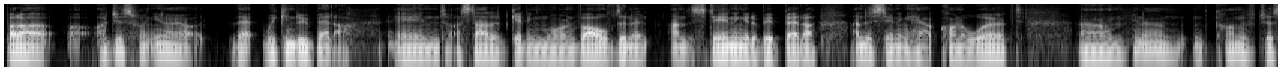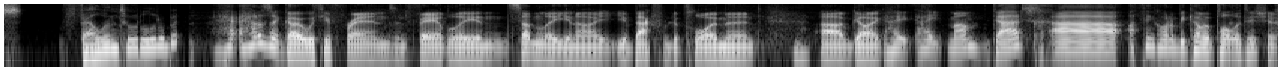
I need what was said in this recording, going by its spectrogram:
but I I just went, you know, that we can do better and I started getting more involved in it, understanding it a bit better, understanding how it kind of worked. Um, you know, kind of just fell into it a little bit. How, does it go with your friends and family? And suddenly, you know, you're back from deployment, uh, going, "Hey, hey, mum, dad, uh, I think I want to become a politician."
